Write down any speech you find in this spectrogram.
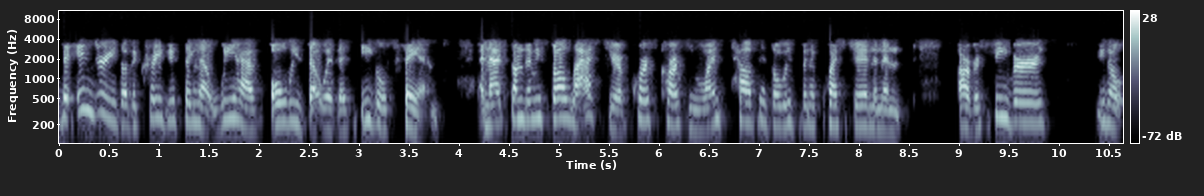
the injuries are the craziest thing that we have always dealt with as Eagles fans. And that's something we saw last year. Of course, Carson Wentz health has always been a question. And then our receivers, you know,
